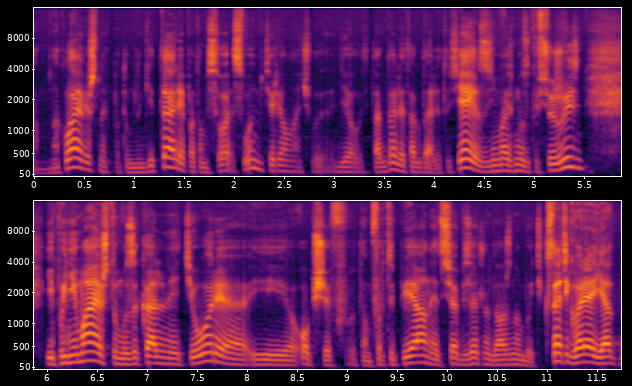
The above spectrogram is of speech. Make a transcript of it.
там, на клавишных, потом на гитаре, потом свой, свой материал начал делать и так далее, и так далее. То есть я занимаюсь музыкой всю жизнь и понимаю, что музыкальная теория и общее там, фортепиано, это все обязательно должно быть. Кстати говоря, я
